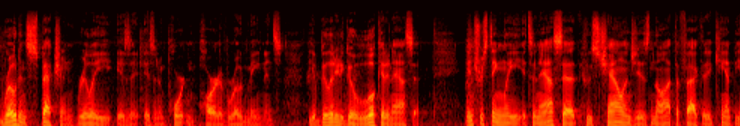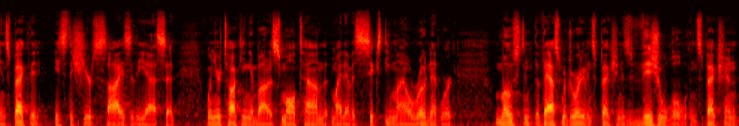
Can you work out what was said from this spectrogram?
road inspection really is, a, is an important part of road maintenance. The ability to go look at an asset. Interestingly, it's an asset whose challenge is not the fact that it can't be inspected, it's the sheer size of the asset. When you're talking about a small town that might have a 60 mile road network, most, the vast majority of inspection is visual inspection.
